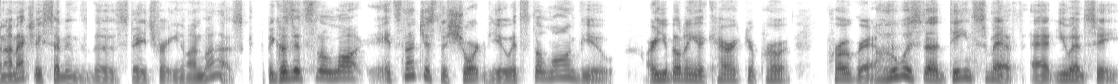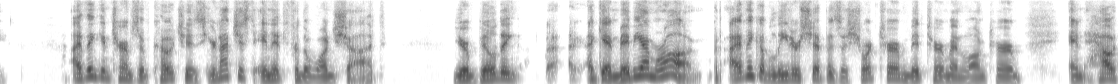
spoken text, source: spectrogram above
And I'm actually setting the stage for Elon Musk because it's the long, it's not just the short view, it's the long view. Are you building a character pro- program? Who was the Dean Smith at UNC? I think in terms of coaches, you're not just in it for the one shot. You're building uh, again, maybe I'm wrong, but I think of leadership as a short term, midterm, and long term, and how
